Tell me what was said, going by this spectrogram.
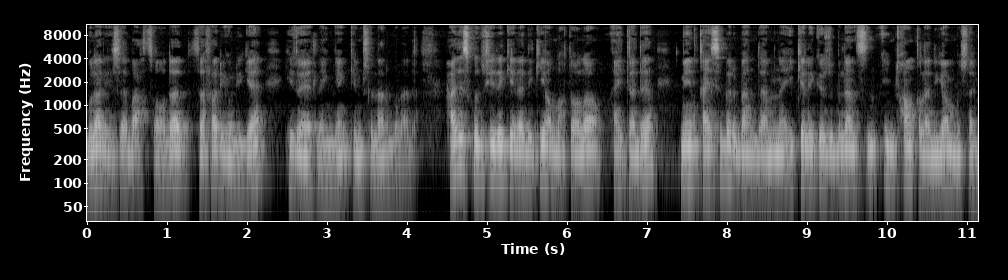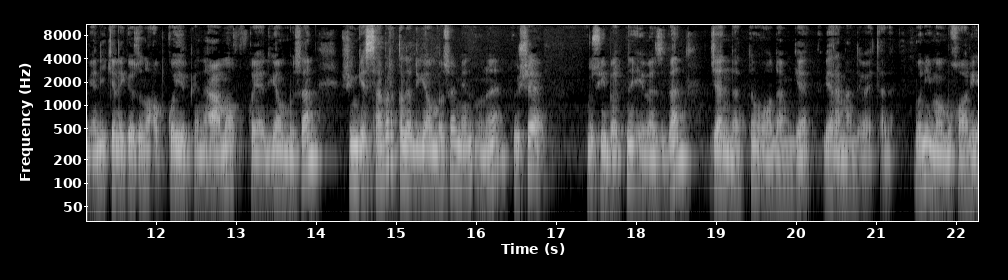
Bular esa baxt saodat zafar yo'liga hidoyatlangan kimsalar bo'ladi. Hadis qudusiyda keladiki alloh taolo aytadi men qaysi bir bandamni ikkala ko'zi bilan imtihon qiladigan bo'lsam ya'ni ikkala ko'zini olib qo'yib ya'ni amo qilib qo'yadigan bo'lsam shunga sabr qiladigan bo'lsa men uni o'sha musibatni evazidan jannatni u odamga beraman deb aytadi. Buni imom buxoriy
